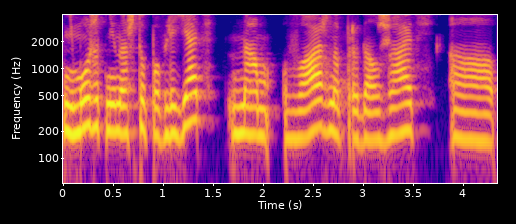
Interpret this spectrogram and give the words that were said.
не может ни на что повлиять, нам важно продолжать а,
